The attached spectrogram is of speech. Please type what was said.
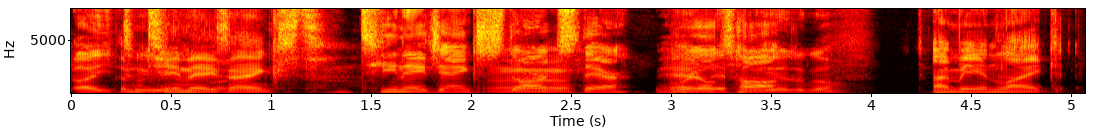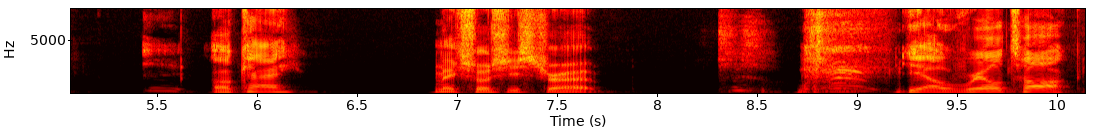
like two teenage years ago. angst. Teenage angst starts mm. there. I had Real that two talk. years ago. I mean, like, okay, Make sure she's strapped. Yo, real talk.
